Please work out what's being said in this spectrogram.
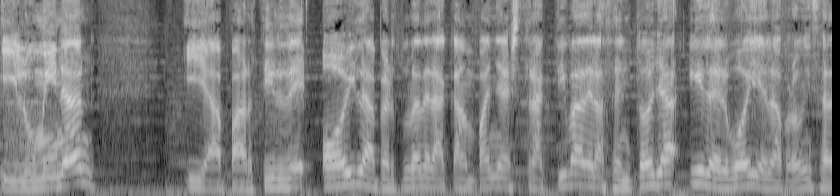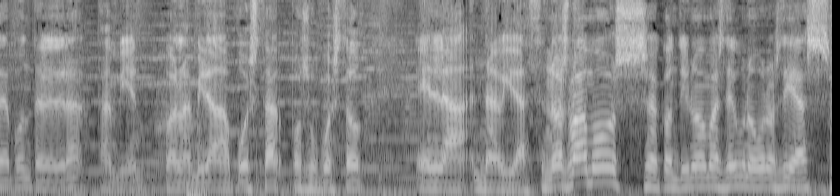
iluminan. Y a partir de hoy la apertura de la campaña extractiva de la centolla y del buey en la provincia de Pontevedra, también con la mirada puesta, por supuesto, en la Navidad. Nos vamos, continúa más de uno, buenos días.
